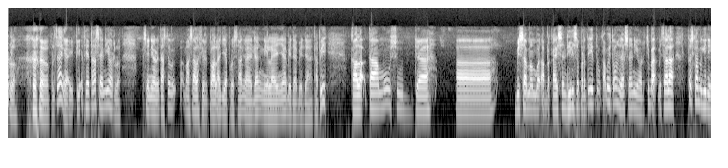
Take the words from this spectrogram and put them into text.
loh. Percaya nggak? Ternyata senior loh. Senioritas itu masalah virtual aja perusahaan kadang nilainya beda-beda. Tapi kalau kamu sudah uh, bisa membuat aplikasi sendiri seperti itu. Kamu itu sudah senior. Coba misalnya terus kamu begini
